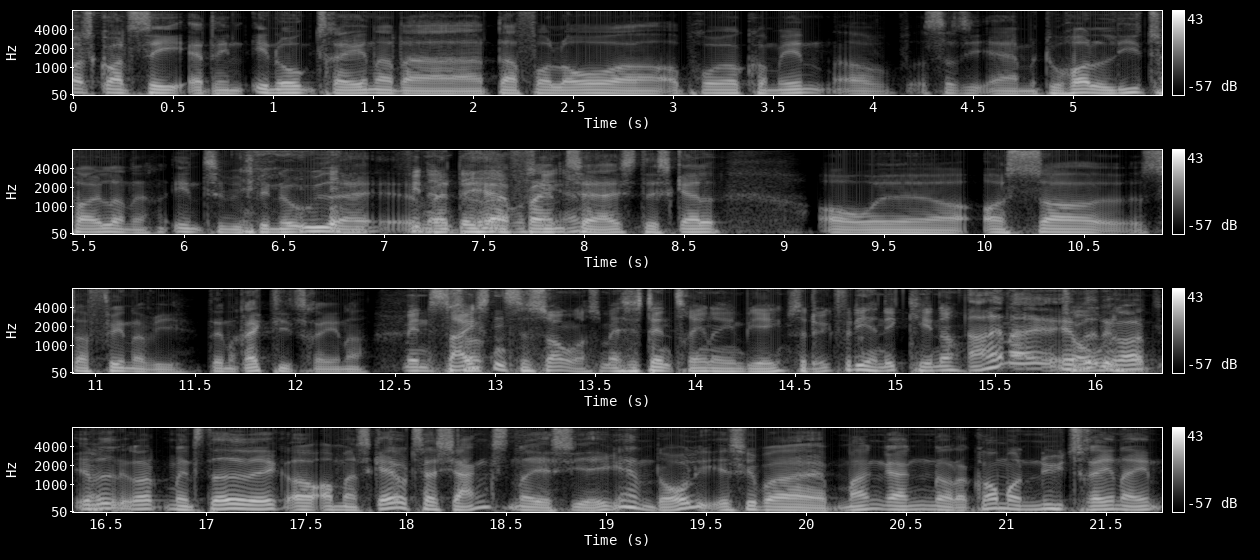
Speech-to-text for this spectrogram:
også godt se, at en, en ung træner, der, der får lov at, at prøve at komme ind, og så sige, ja, men du holder lige tøjlerne, indtil vi finder ud af, hvad det her franchise, det skal. Og, øh, og så, så finder vi den rigtige træner. Men 16 så... sæsoner som assistenttræner i NBA, så det er jo ikke, fordi han ikke kender. Nej, nej, jeg ved det Tårne. godt, jeg ved det godt, men stadigvæk, og, og man skal jo tage chancen, og jeg siger ikke, at han er dårlig. Jeg siger bare, at mange gange, når der kommer en ny træner ind,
